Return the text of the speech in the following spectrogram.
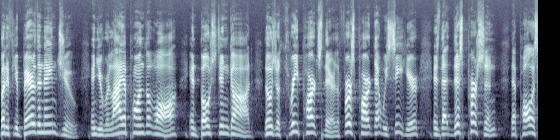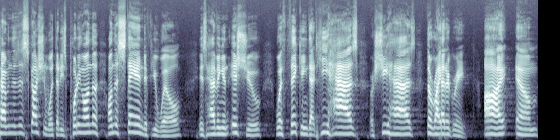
But if you bear the name Jew and you rely upon the law and boast in God, those are three parts there. The first part that we see here is that this person that Paul is having the discussion with, that he's putting on the, on the stand, if you will, is having an issue with thinking that he has or she has the right pedigree. I am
